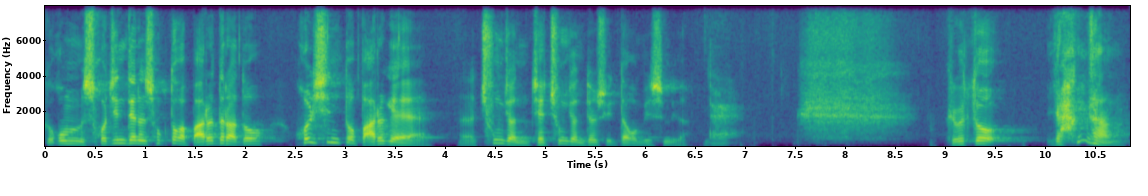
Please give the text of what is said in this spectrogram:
조금 소진되는 속도가 빠르더라도 훨씬 또 빠르게 충전, 재충전 될 수 있다고 믿습니다. 네. 그리고 또 이게 항상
